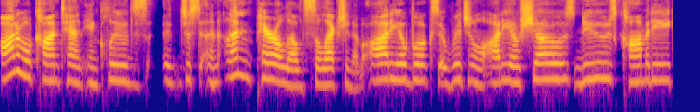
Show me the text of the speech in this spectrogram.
Audible content includes Uh, just an unparalleled selection of audiobooks, original audio shows, news, comedy,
